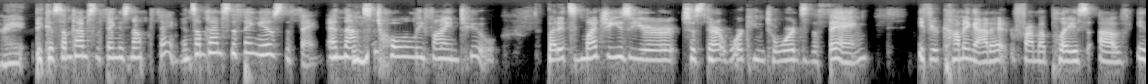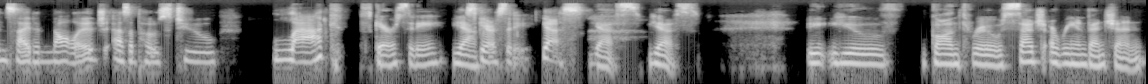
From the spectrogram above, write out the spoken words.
Right. Because sometimes the thing is not the thing and sometimes the thing is the thing and that's mm-hmm. totally fine too. But it's much easier to start working towards the thing if you're coming at it from a place of insight and knowledge as opposed to lack. Scarcity. Yeah. Scarcity. Yes. Yes. Yes. You've gone through such a reinvention.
